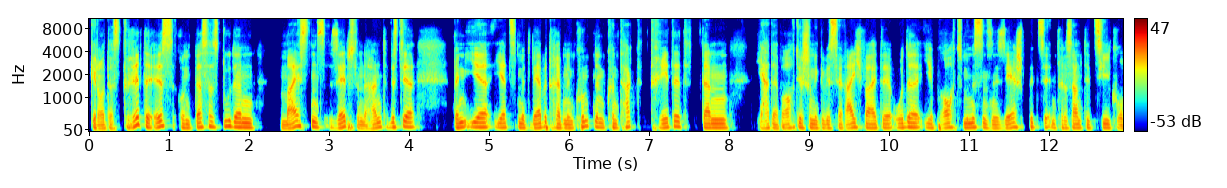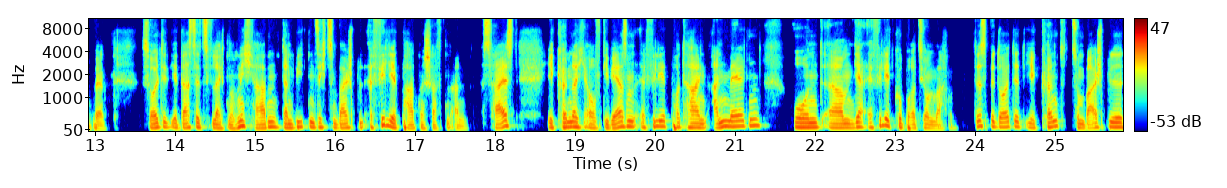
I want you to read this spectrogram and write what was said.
Genau, das dritte ist, und das hast du dann meistens selbst in der Hand. Wisst ihr, wenn ihr jetzt mit werbetreibenden Kunden in Kontakt tretet, dann ja, da braucht ihr schon eine gewisse Reichweite oder ihr braucht zumindest eine sehr spitze, interessante Zielgruppe. Solltet ihr das jetzt vielleicht noch nicht haben, dann bieten sich zum Beispiel Affiliate-Partnerschaften an. Das heißt, ihr könnt euch auf diversen Affiliate-Portalen anmelden und ähm, ja, Affiliate-Kooperationen machen. Das bedeutet, ihr könnt zum Beispiel,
